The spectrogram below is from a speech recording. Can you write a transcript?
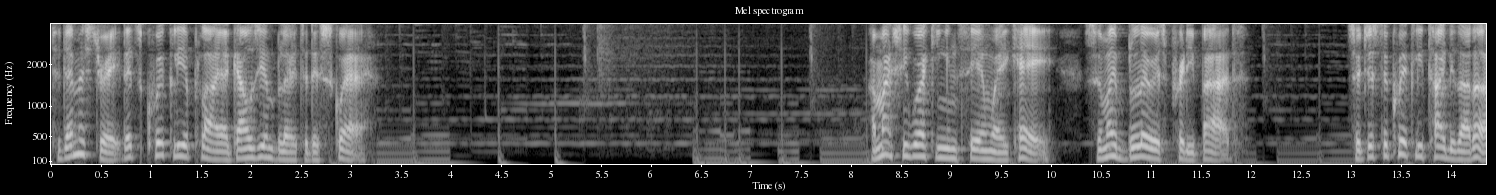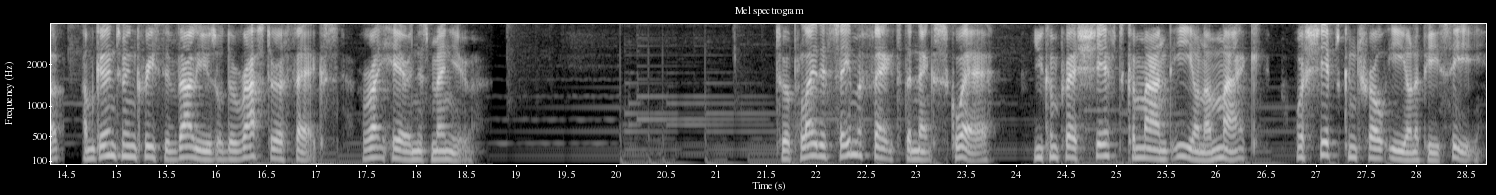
To demonstrate, let's quickly apply a Gaussian blur to this square. I'm actually working in CMYK, so my blur is pretty bad. So just to quickly tidy that up, I'm going to increase the values of the raster effects right here in this menu. To apply the same effect to the next square, you can press Shift Command E on a Mac or Shift Control E on a PC.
